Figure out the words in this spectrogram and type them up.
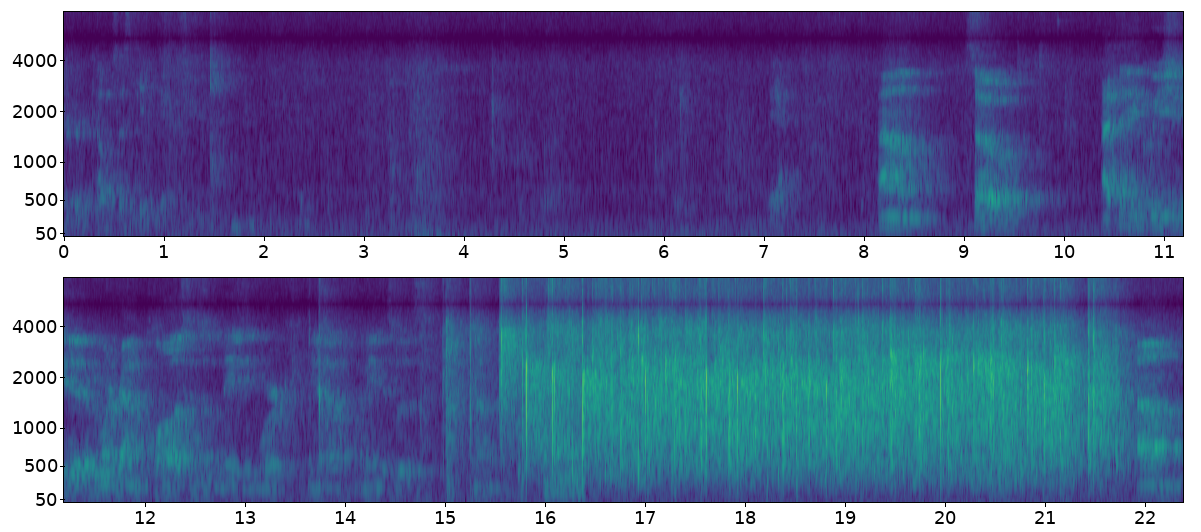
Whatever helps us get there. Yeah. Um, so I think we should give everyone a round of applause. This is amazing work. You know, I mean, this was. Know. um,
